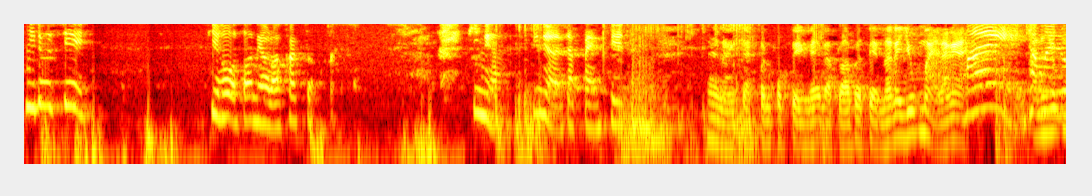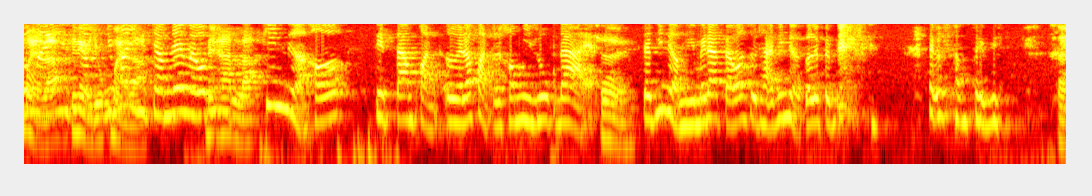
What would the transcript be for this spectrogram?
พี่ดูสิพี่เขาบอกซ่อนแนวรับภาคสองพี่เหนือพี่เหนือหลังจากแปลงเพศ ใช่หลังจากคนพบตัวเองได้แบบร้อยเปอร์เซ็นต์แล้วในยุคใหม่แล้วไง ไม่ทำไมอันนี้ยุครู้ใหม่ไหมละพี่เหนือยุคใหม่ละจำได้ไหมว่าไม่พี่อั้นละพี่เหนือเขาติดตามขวัญเอยแล้วขวัญเอยเขามีลูกได้อะใช่แต่พี่เหนือมีไม่ได้แปลว่าสุดท้ายพี่เหนือก็เลยเป็นให้เราทำเซวิใช่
